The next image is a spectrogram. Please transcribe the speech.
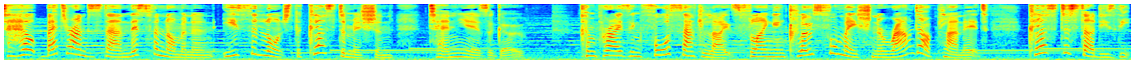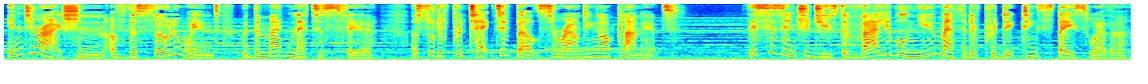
To help better understand this phenomenon, ESA launched the Cluster mission 10 years ago. Comprising four satellites flying in close formation around our planet, Cluster studies the interaction of the solar wind with the magnetosphere, a sort of protective belt surrounding our planet. This has introduced a valuable new method of predicting space weather.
